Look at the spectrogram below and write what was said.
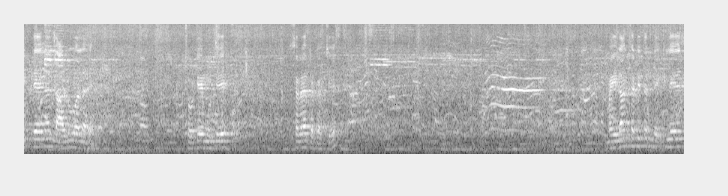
इकडे आहे ना लाडूवाला आहे. छोटे मोठे सगळ्या प्रकारचे. महिलांसाठी तर नेकलेस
